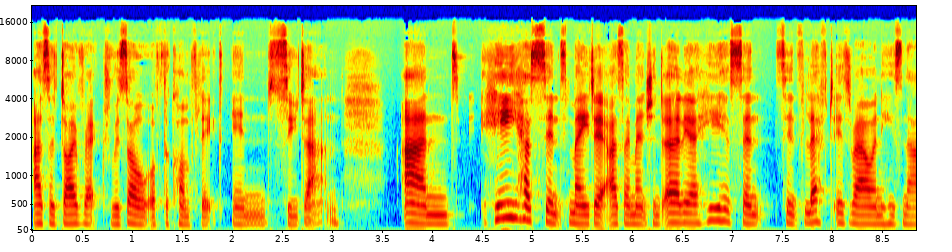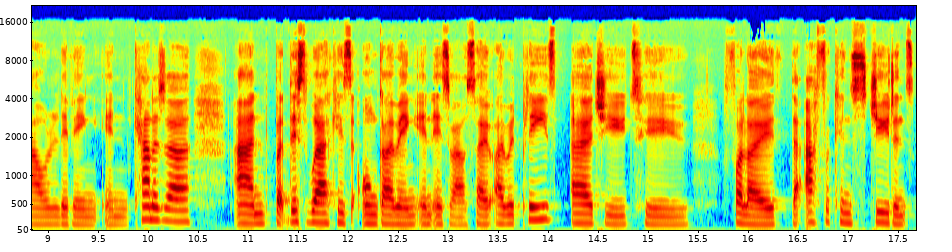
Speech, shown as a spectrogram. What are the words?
as a direct result of the conflict in Sudan. And he has since made it, as I mentioned earlier, he has since, since left Israel and he's now living in Canada. And but this work is ongoing in Israel. So I would please urge you to follow the African Students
